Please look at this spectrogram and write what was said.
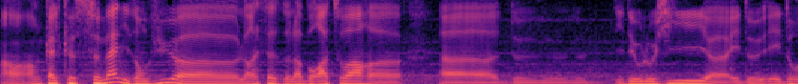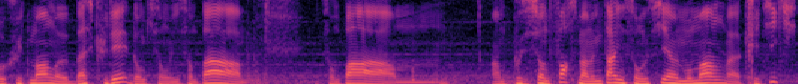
en, quelques semaines, ils ont vu leur espèce de laboratoire euh, d'idéologie euh, et, de, et de recrutement euh, basculer. Donc ils sont, ils sont pas, ils sont pas en, position de force, mais en même temps, ils sont aussi à un moment critique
